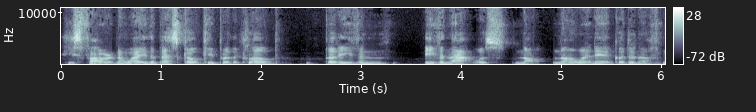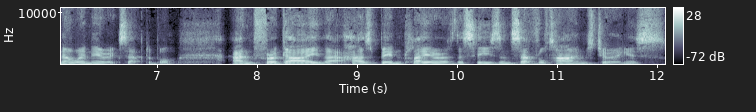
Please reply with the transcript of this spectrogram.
he's far and away the best goalkeeper at the club. But even even that was not nowhere near good enough, nowhere near acceptable. And for a guy that has been player of the season several times during his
